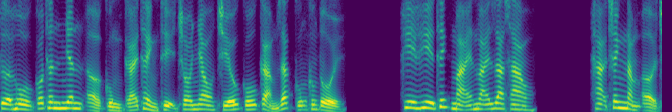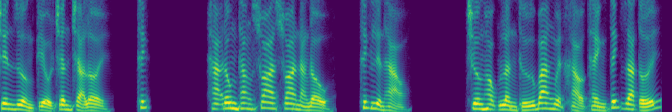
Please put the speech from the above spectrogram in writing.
Tựa hồ có thân nhân ở cùng cái thành thị cho nhau chiếu cố cảm giác cũng không tồi. Hi hi thích mãi mãi ra sao? Hạ tranh nằm ở trên giường kiểu chân trả lời, thích. Hạ đông thăng xoa xoa nàng đầu, thích liền hảo. Trường học lần thứ ba nguyệt khảo thành tích ra tới,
